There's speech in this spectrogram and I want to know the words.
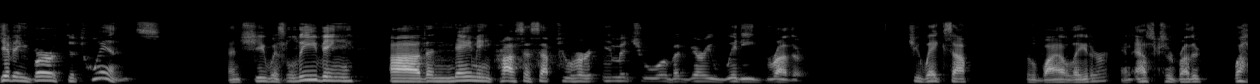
giving birth to twins, and she was leaving uh, the naming process up to her immature but very witty brother. She wakes up a little while later and asks her brother, Well,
